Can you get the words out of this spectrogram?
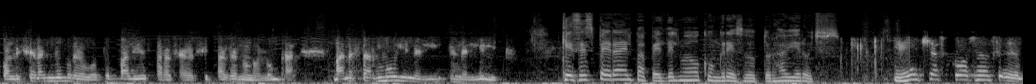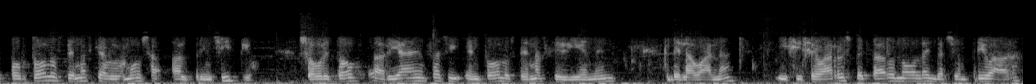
cuál será el número de votos válidos para saber si pasan o no el umbral. Van a estar muy en el en el límite. ¿Qué se espera del papel del nuevo Congreso, doctor Javier Hoyos? Muchas cosas eh, por todos los temas que hablamos a- al principio. Sobre todo haría énfasis en todos los temas que vienen de La Habana y si se va a respetar o no la inversión privada,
